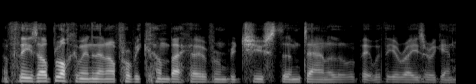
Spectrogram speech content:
And for these I'll block them in and then I'll probably come back over and reduce them down a little bit with the eraser again.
